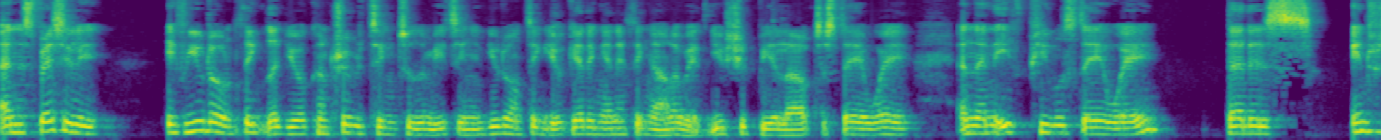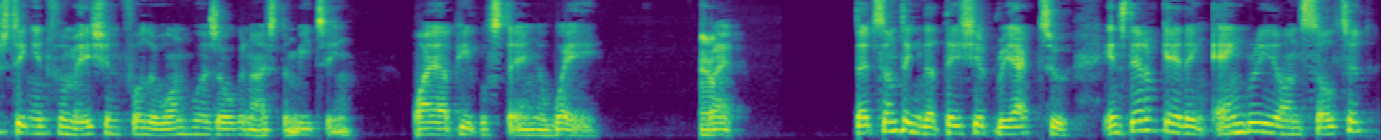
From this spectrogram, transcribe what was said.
And especially if you don't think that you're contributing to the meeting and you don't think you're getting anything out of it, you should be allowed to stay away. And then if people stay away, that is interesting information for the one who has organized the meeting. Why are people staying away? Yeah. Right? That's something that they should react to. Instead of getting angry or insulted,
